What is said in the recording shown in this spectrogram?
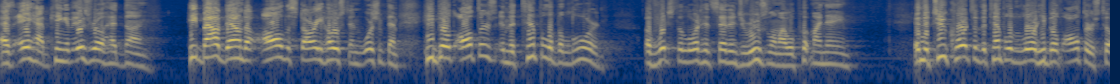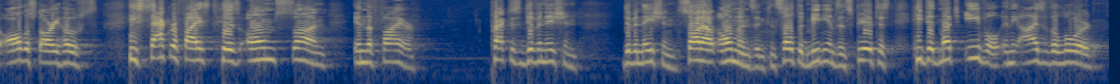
as Ahab, king of Israel, had done. He bowed down to all the starry host and worshiped them. He built altars in the temple of the Lord, of which the Lord had said in Jerusalem, I will put my name. In the two courts of the temple of the Lord, he built altars to all the starry hosts. He sacrificed his own son in the fire, practiced divination divination, sought out omens, and consulted mediums and spiritists. He did much evil in the eyes of the Lord,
